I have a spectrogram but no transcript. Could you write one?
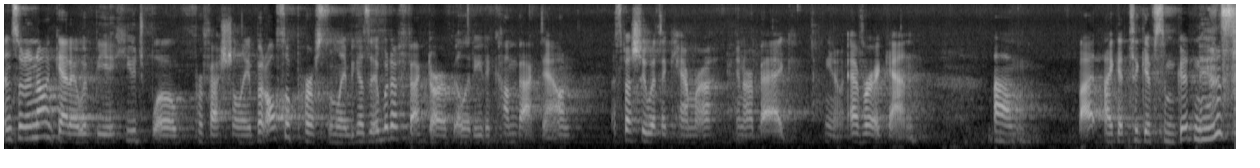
And so to not get it would be a huge blow professionally, but also personally, because it would affect our ability to come back down, especially with a camera in our bag, you know, ever again. Um, but I get to give some good news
